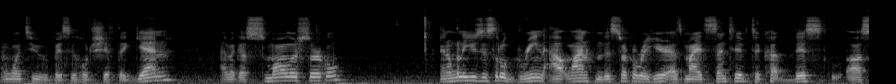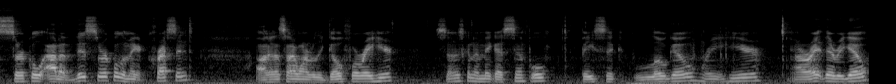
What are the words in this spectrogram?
I'm going to basically hold shift again, and make a smaller circle, and I'm going to use this little green outline from this circle right here as my incentive to cut this uh, circle out of this circle to make a crescent. Uh, that's what I want to really go for right here. So I'm just going to make a simple basic logo right here. Alright, there we go.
